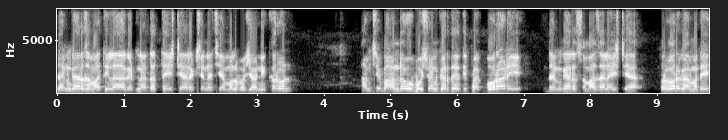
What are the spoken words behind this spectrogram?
धनगर जमातीला घटनादत्त एस टी आरक्षणाची अंमलबजावणी करून आमचे बांधव उपोषण करते दीपक बोराडे धनगर समाजाला एस टी प्रवर्गामध्ये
